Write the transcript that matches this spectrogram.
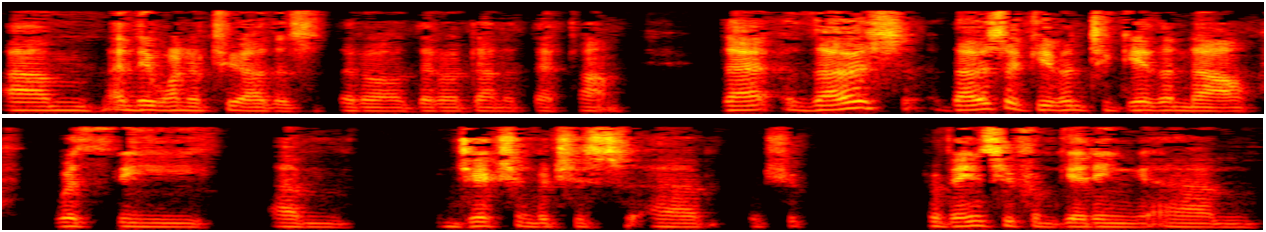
Um, and there are one or two others that are, that are done at that time. That, those, those are given together now with the, um, injection, which is, uh, which prevents you from getting, um,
